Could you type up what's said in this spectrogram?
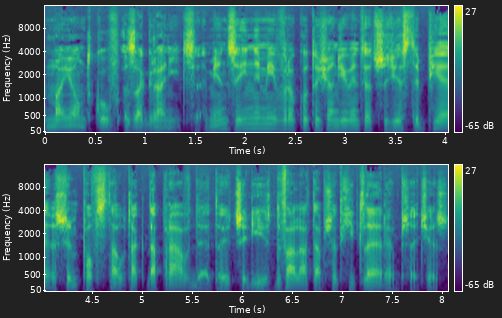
majątków za granicę. Między innymi w roku 1931 powstał tak naprawdę, to, czyli dwa lata przed Hitlerem przecież,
